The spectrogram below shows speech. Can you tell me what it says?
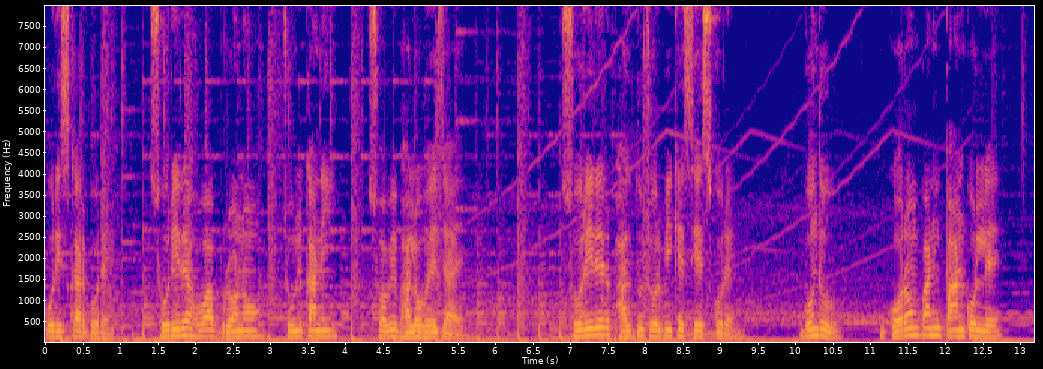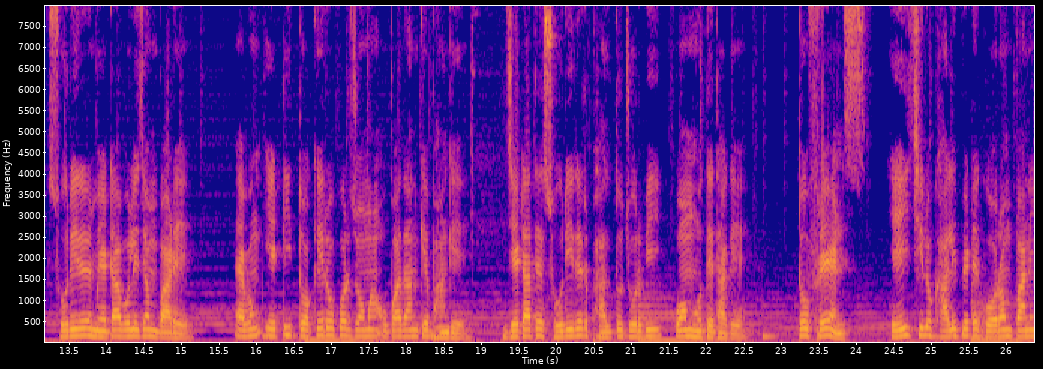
পরিষ্কার করে। শরীরে হওয়া ব্রণ চুলকানি সবই ভালো হয়ে যায়। শরীরের ফালতু চর্বিকে শেষ করে। বন্ধু, গরম পানি পান করলে শরীরের মেটাবলিজম বাড়ে এবং এটি ত্বকের ওপর জমা উপাদানকে ভাঙে, যেটাতে শরীরের ফালতু চর্বি কম হতে থাকে। তো ফ্রেন্ডস এই ছিল খালি পেটে গরম পানি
